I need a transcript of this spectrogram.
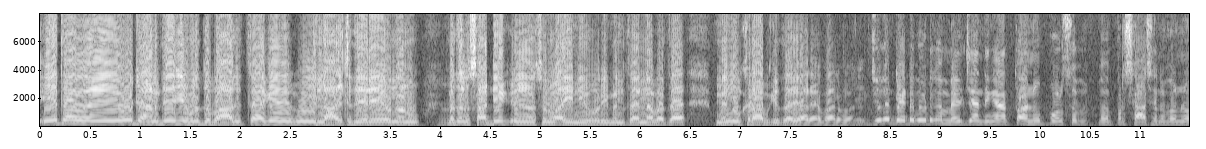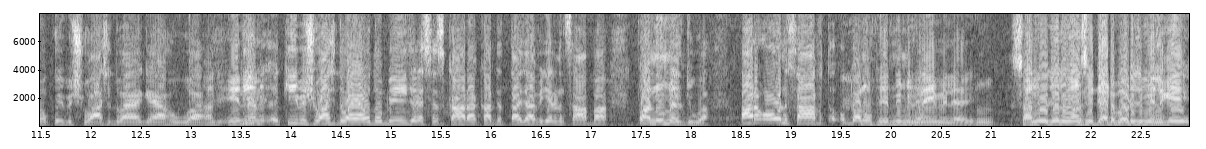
ਇਹ ਤਾਂ ਉਹ ਜਾਣਦੇ ਜੀ ਹੁਣ ਦਬਾ ਦਿੱਤਾ ਕਿ ਕੋਈ ਲਾਲਚ ਦੇ ਰਹੇ ਉਹਨਾਂ ਨੂੰ। ਮਤਲਬ ਸਾਡੀ ਸੁਣਵਾਈ ਨਹੀਂ ਹੋ ਰਹੀ ਮੈਨੂੰ ਤਾਂ ਇੰਨਾ ਪਤਾ ਹੈ। ਮੈਨੂੰ ਖਰਾਬ ਕੀਤਾ ਜਾ ਰਿਹਾ ਬਾਰ-ਬਾਰ। ਜਦੋਂ ਡੈੱਡ ਬੋਡੀਆਂ ਮਿਲ ਜਾਂਦੀਆਂ ਤੁਹਾਨੂੰ ਪੁਲਿਸ ਪ੍ਰਸ਼ਾਸਨ ਵੱਲੋਂ ਕੋਈ ਵਿਸ਼ਵਾਸ ਦਵਾਇਆ ਗਿਆ ਹੋਊਗਾ? ਹਾਂਜੀ, ਇਹਨਾਂ ਕੀ- ਕੀ ਵਿਸ਼ਵਾਸ ਦਵਾਇਆ ਉਦੋਂ ਵੀ ਜਿਹੜਾ ਸੰਸਕਾਰ ਆ ਕਰ ਦਿੱਤਾ ਜਾਵੇ ਜਿਹੜਾ ਇਨਸਾਫ ਆ ਤੁਹਾਨੂੰ ਮਿਲ ਜੂਗਾ? ਪਰ ਉਹ ਇਨਸਾਫ ਤਾਂ ਉਹ ਤੁਹਾਨੂੰ ਫੇਰ ਨਹੀਂ ਮਿਲਿਆ। ਨਹੀਂ ਮਿਲਿਆ ਜੀ। ਸਾਨੂੰ ਜਦੋਂ ਅਸੀਂ ਡੈੱਡ ਬੋਡੀਜ਼ ਮਿਲ ਗਏ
